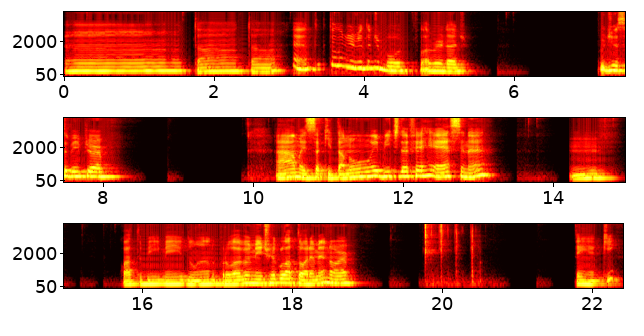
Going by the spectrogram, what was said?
Ah, tá, tá. É, tem que ter uma dívida de boa, pra falar a verdade. Podia ser bem pior. Ah, mas isso aqui tá no EBIT da FRS, né? Hum. 4 bi e meio do ano. Provavelmente o regulatório é menor. Tem aqui?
